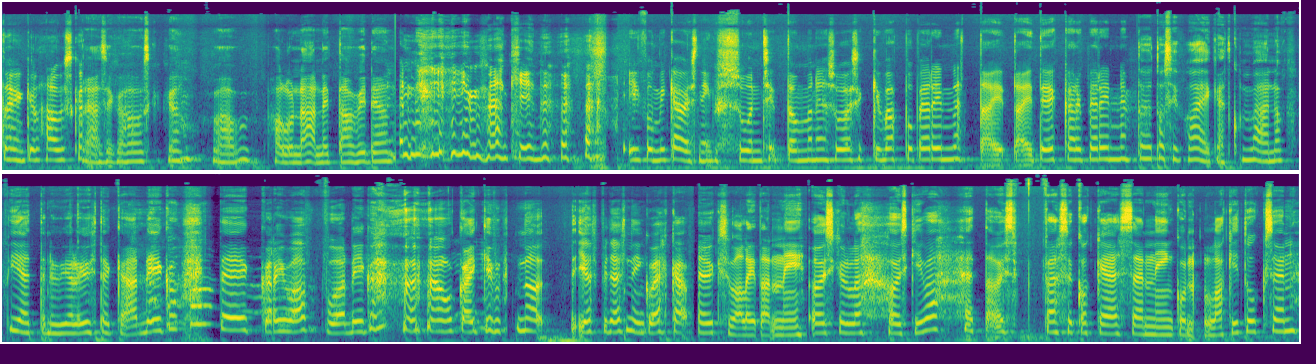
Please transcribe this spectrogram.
Toi on kyllä hauska. Pääsikö hauska kyllä? Mä haluan nähdä niitä tämän videon. niin mäkin. Ifu, mikä olisi niinku sun sit tommonen suosikki vappuperinne tai, tai teekkariperinne? Toi on tosi vaikea, kun mä en ole viettänyt vielä yhtäkään niinku teekkarivappua. Niinku, kaikki, no, jos pitäisi niinku ehkä yksi valita, niin olisi kyllä olisi kiva, että olisi päässyt kokea sen niinku lakituksen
